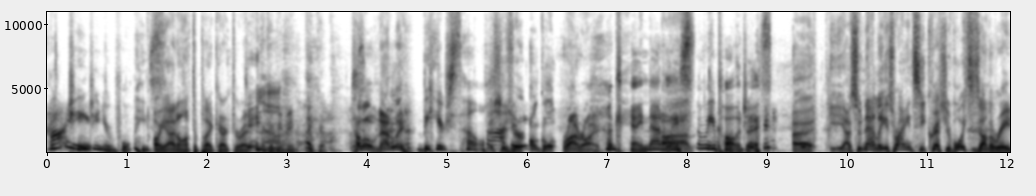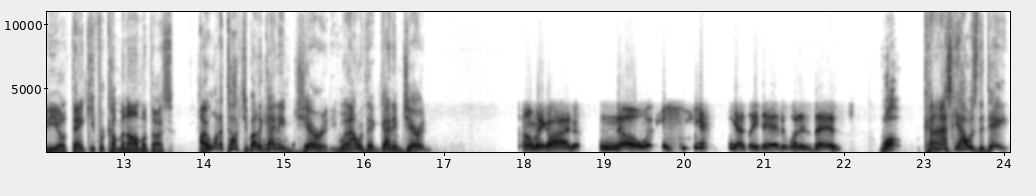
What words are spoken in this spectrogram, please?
Hi. changing your voice. Oh yeah, I don't have to play a character, right? That could be me. Okay. Hello, Natalie. Be yourself. This is your uncle Rai Rai. Okay, Natalie, Uh, so we apologize. Uh, yeah, so Natalie, it's Ryan Seacrest. Your voice is on the radio. Thank you for coming on with us. I want to talk to you about a guy named Jared. You went out with that guy named Jared? Oh my God. No. yes, yes, I did. What is this? Well, can I ask you how was the date?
